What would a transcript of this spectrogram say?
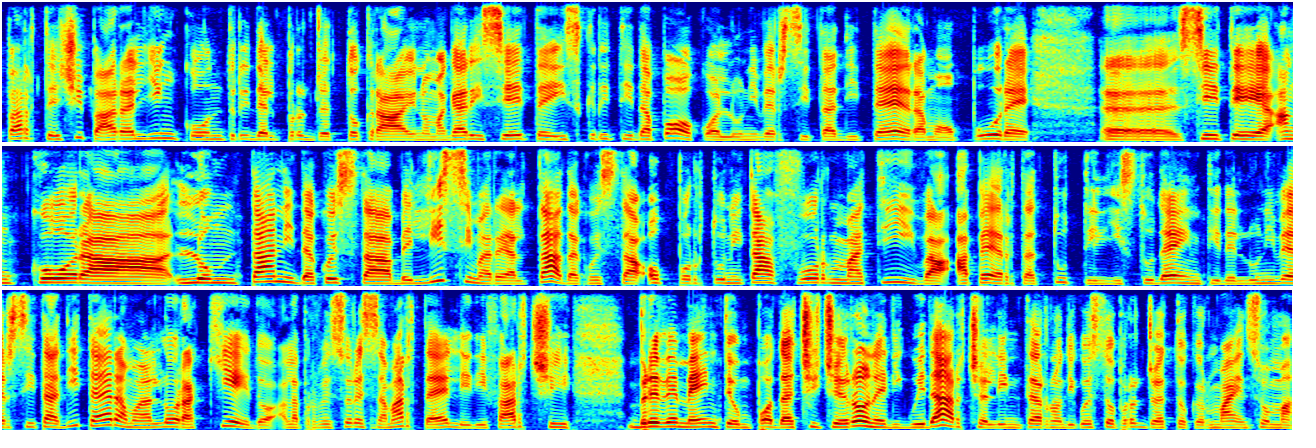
partecipare agli incontri del progetto Craino. Magari siete iscritti da poco all'Università di Teramo oppure eh, siete ancora lontani da questa bellissima realtà, da questa opportunità formativa aperta a tutti gli studenti dell'Università di Teramo. Allora chiedo alla professoressa Martelli di farci brevemente un po' da cicerone, di guidarci all'interno di questo progetto che ormai insomma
